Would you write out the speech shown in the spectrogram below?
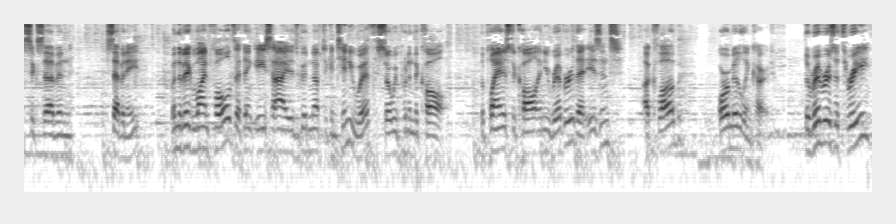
six, seven, seven, eight. When the big blind folds, I think ace high is good enough to continue with, so we put in the call. The plan is to call any river that isn't a club or a middling card. The river is a three,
